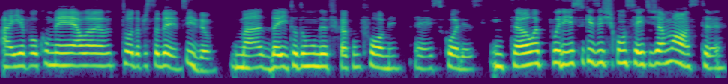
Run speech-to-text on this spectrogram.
Aí eu vou comer ela toda para saber. É possível. Mas daí todo mundo ia ficar com fome. É, escolhas. Então é por isso que existe o conceito de amostra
